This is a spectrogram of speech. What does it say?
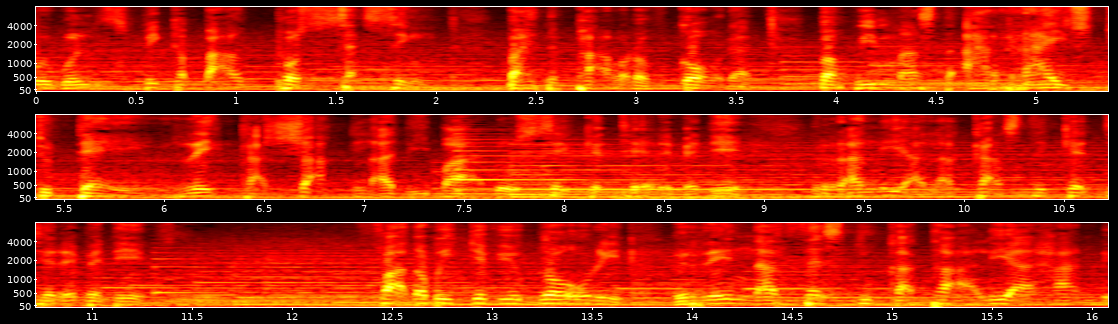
we will speak about possessing by the power of God. But we must arise today. Rani ala. Father, we give you glory. Rena zestu katalia hand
